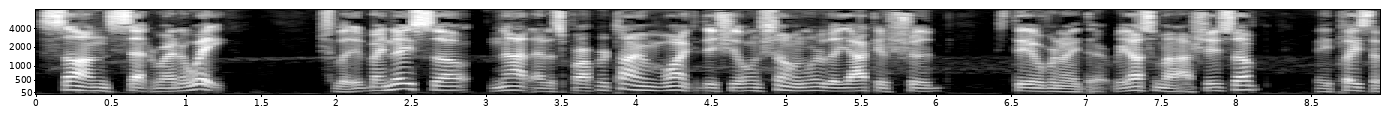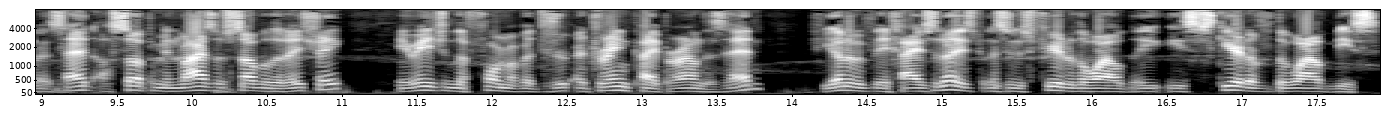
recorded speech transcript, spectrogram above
sun set right away. By Nisa, not at its proper time. Why? In order that Yaakov should stay overnight there. He placed it on his head. He arranged in the form of a, a drain pipe around his head. He Because he was feared of the wild. He's scared of the wild beasts.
